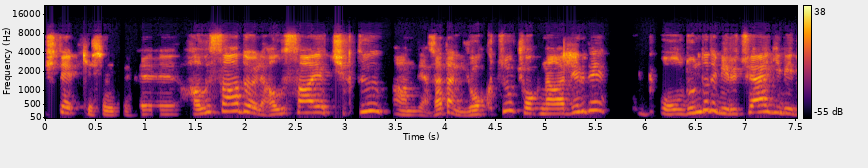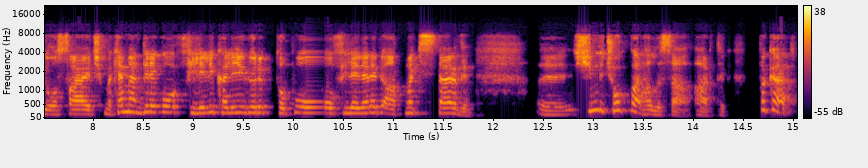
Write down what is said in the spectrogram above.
İşte kesinlikle. E, halı saha da öyle. Halı sahaya çıktığı an yani zaten yoktu. Çok nadirdi. Olduğunda da bir ritüel gibiydi o sahaya çıkmak. Hemen direkt o fileli kaleyi görüp topu o filelere bir atmak isterdin. E, şimdi çok var halı saha artık. Fakat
